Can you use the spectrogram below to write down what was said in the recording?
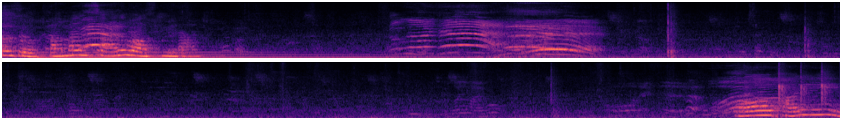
선수 만만치 않은 것 같습니다. 와 발이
